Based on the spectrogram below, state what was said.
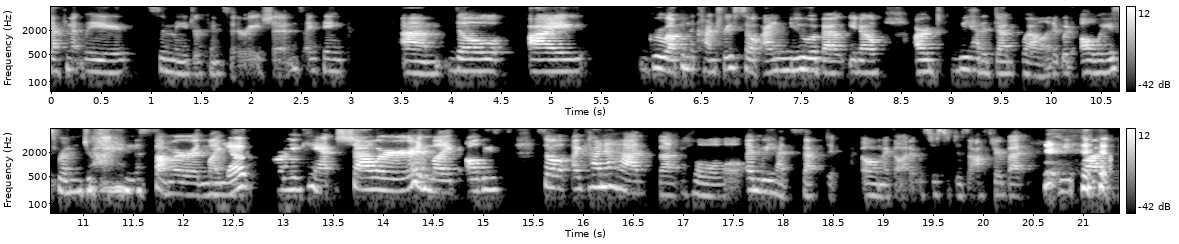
definitely some major considerations. I think, um, though I grew up in the country, so I knew about, you know, our, we had a dug well and it would always run dry in the summer and like, yep. or you can't shower and like all these. So I kind of had that whole, and we had septic oh my god, it was just a disaster. But we bought a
